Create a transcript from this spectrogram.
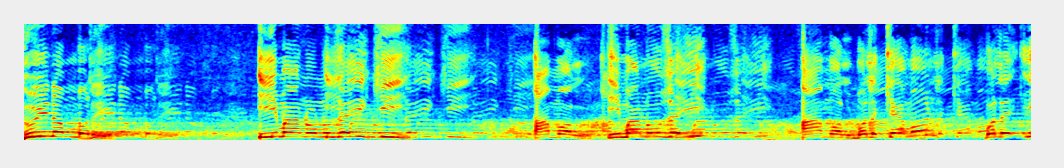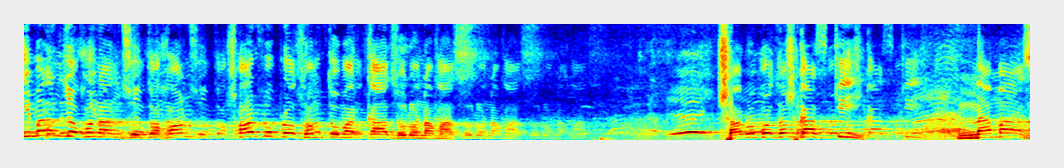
দুই নম্বরে ইমান অনুযায়ী কি? আমল। ইমান অনুযায়ী আমল। বলে কেমন? বলে ইমান যখন আনছো তখন সর্বপ্রথম তোমার কাজ হলো নামাজ। সর্বপ্রথম কাজ কি? নামাজ।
